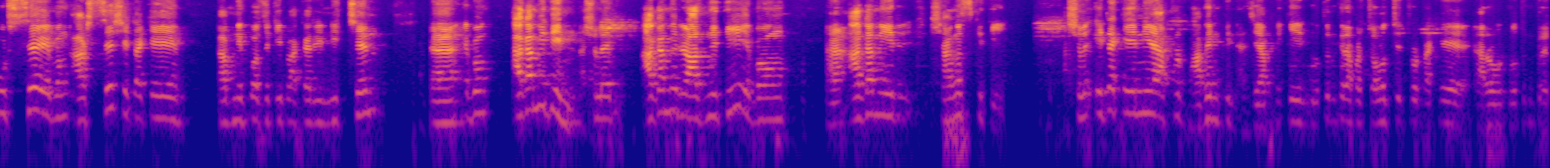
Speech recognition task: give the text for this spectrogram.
উঠছে এবং আসছে সেটাকে আপনি পজিটিভ আকারে নিচ্ছেন। এবং আগামী দিন আসলে আগামীর রাজনীতি এবং আগামীর সংস্কৃতি আসলে এটাকে নিয়ে আপনার ভাবেন কিনা? যে আপনি কি নতুন করে আবার চলচ্চিত্রটাকে আরও নতুন করে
